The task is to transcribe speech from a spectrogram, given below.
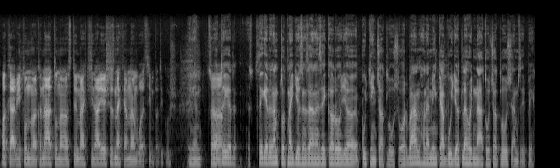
akármit mondanak a NATO-nál, azt ő megcsinálja, és ez nekem nem volt szimpatikus. Igen, szóval uh, téged, téged nem tudott meggyőzni az ellenzék arról, hogy a Putyin csatlós Orbán, hanem inkább úgy jött le, hogy NATO csatlós MZP.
